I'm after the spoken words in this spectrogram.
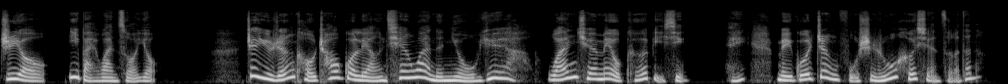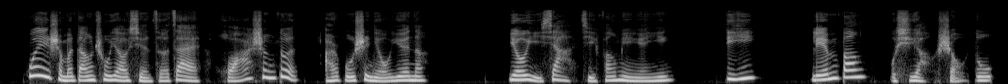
只有一百万左右，这与人口超过两千万的纽约啊完全没有可比性。哎，美国政府是如何选择的呢？为什么当初要选择在华盛顿而不是纽约呢？有以下几方面原因：第一，联邦不需要首都。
